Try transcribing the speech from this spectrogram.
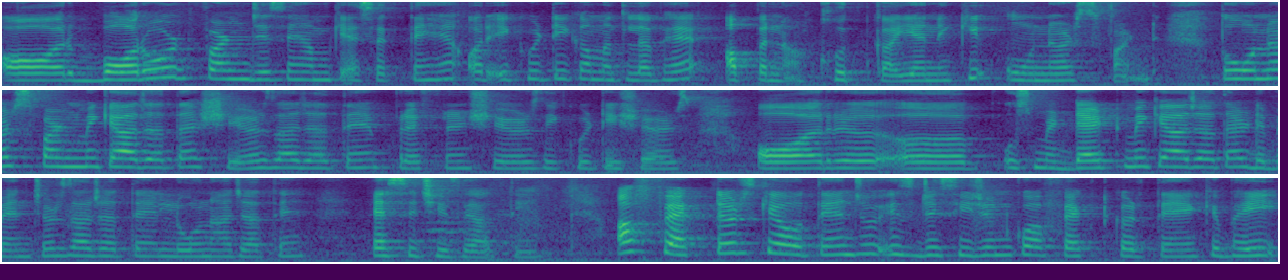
और बोरोड फंड जिसे हम कह सकते हैं, और इक्विटी का मतलब है अपना, खुद का, यानी कि ओनर्स फंड तो ओनर्स फंड में क्या आ जाता है? शेयर्स आ जाते हैं प्रेफरेंस शेयर्स इक्विटी शेयर्स और उसमें डेट में क्या आ जाता है? डिबेंचर्स आ जाते हैं लोन आ जाते हैं. ऐसी चीज़ें आती हैं। अब फैक्टर्स क्या होते हैं जो इस डिसीज़न को अफेक्ट करते हैं कि भाई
